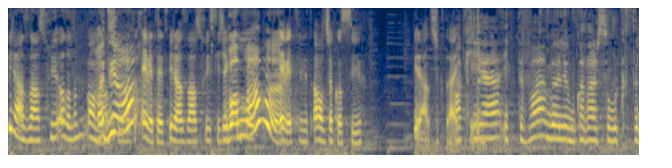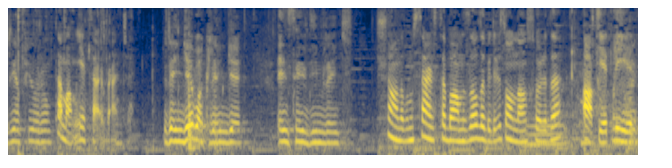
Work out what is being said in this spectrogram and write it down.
Biraz daha suyu alalım. Ondan Hadi sonra ya. da- evet evet biraz daha su isteyecek. Vallahi çünkü, mı? Evet evet alacak o suyu. Birazcık daha Bak ekleyelim. ya ilk defa böyle bu kadar sulu kısır yapıyorum. Tamam yeter bence. Renge bak renge. En sevdiğim renk. Şu anda bunu servis tabağımıza alabiliriz. Ondan sonra da afiyetle yiyelim.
